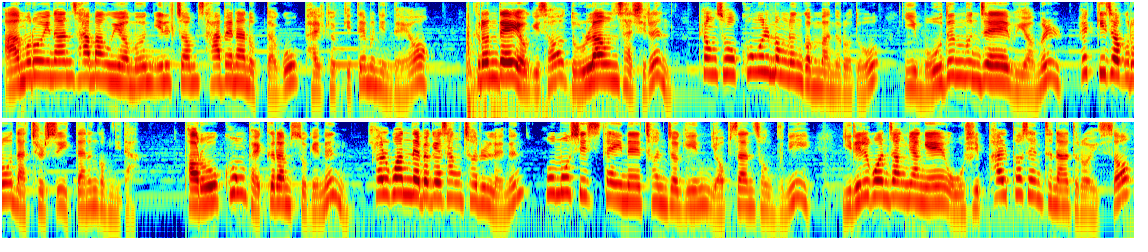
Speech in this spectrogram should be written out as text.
암으로 인한 사망 위험은 1.4배나 높다고 밝혔기 때문인데요. 그런데 여기서 놀라운 사실은 평소 콩을 먹는 것만으로도 이 모든 문제의 위험을 획기적으로 낮출 수 있다는 겁니다. 바로 콩 100g 속에는 혈관 내벽에 상처를 내는 호모시스테인의 천적인 엽산 성분이 일일 권장량의 58%나 들어있어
